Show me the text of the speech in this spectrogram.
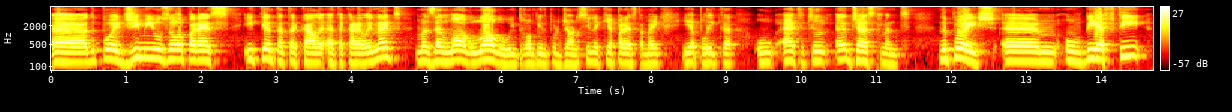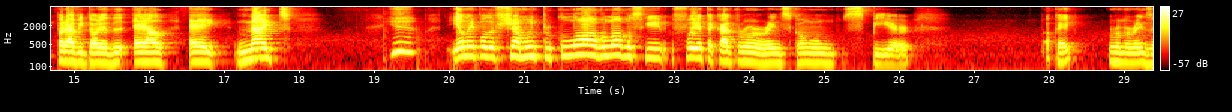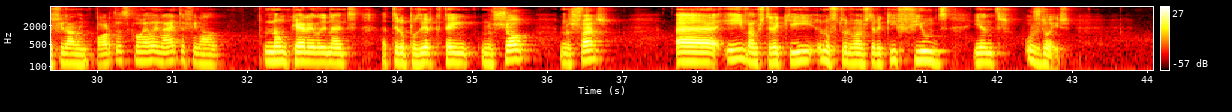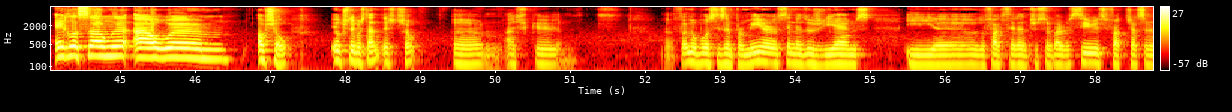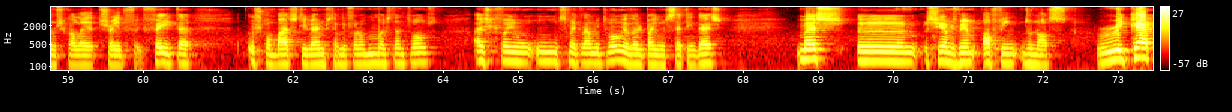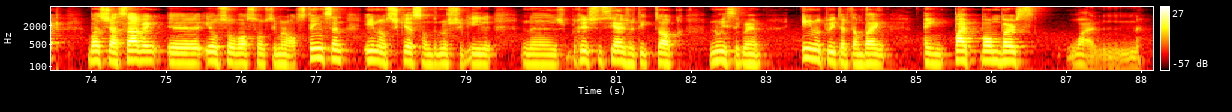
uh, depois Jimmy Uso aparece e tenta atacar, atacar LA Knight, mas é logo, logo interrompido por John Cena que aparece também e aplica o Attitude Adjustment. Depois um, um BFT para a vitória de LA a Night. Yeah. E ele nem pôde fechar muito porque logo, logo a seguir foi atacado por Roman Reigns com um Spear. Ok, Roman Reigns afinal importa-se com LA Knight, afinal não quer LA Knight a ter o poder que tem no show, nos fãs. Uh, e vamos ter aqui, no futuro vamos ter aqui feuds entre os dois. Em relação ao, um, ao show, eu gostei bastante deste show. Uh, acho que foi uma boa season premiere, a cena dos GMs e uh, do facto de ser antes do Survivor Series, o facto de já sabemos qual é a trade foi feita, os combates que tivemos também foram bastante bons. Acho que foi um, um SmackDown muito bom, eu dou-lhe para aí um 7 em 10. Mas uh, chegamos mesmo ao fim do nosso recap. Vocês já sabem, uh, eu sou o vosso host Emanuel Stinson e não se esqueçam de nos seguir nas redes sociais, no TikTok, no Instagram e no Twitter também em Pipe Bombers One.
